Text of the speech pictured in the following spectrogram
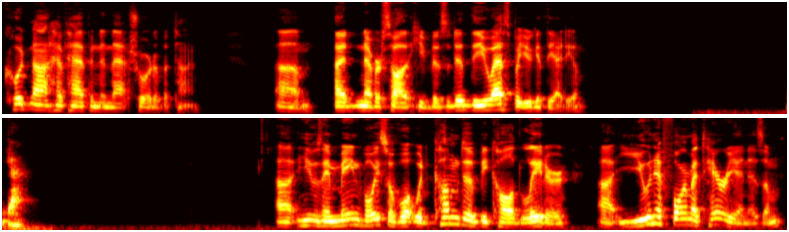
could not have happened in that short of a time. Um, I never saw that he visited the U.S., but you get the idea. Yeah. Uh, he was a main voice of what would come to be called later uh, uniformitarianism,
